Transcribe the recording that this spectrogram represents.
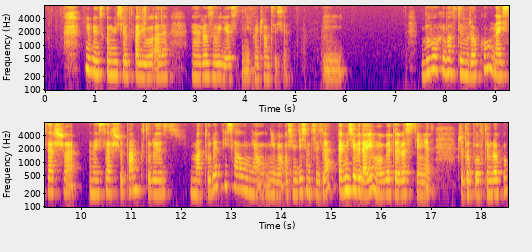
Nie wiem skąd mi się odpaliło, ale e, rozwój jest niekończący się. I było chyba w tym roku najstarsza, najstarszy pan, który maturę pisał, miał, nie wiem, 80 coś lat. Tak mi się wydaje, mogę teraz ściemniać, czy to było w tym roku,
